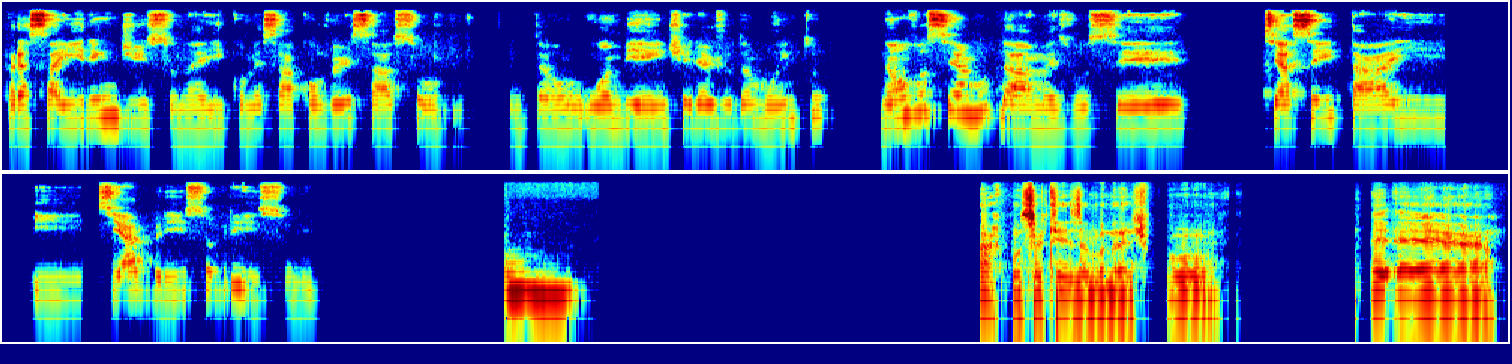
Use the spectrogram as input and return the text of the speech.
para saírem disso, né, e começar a conversar sobre. Então, o ambiente ele ajuda muito, não você a mudar, mas você se aceitar e, e se abrir sobre isso. Né? Uhum. Ah, com certeza, mano. É, tipo, é, é...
